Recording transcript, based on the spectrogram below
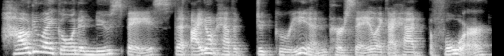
how do I go in a new space that I don't have a degree in per se, like I had before,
